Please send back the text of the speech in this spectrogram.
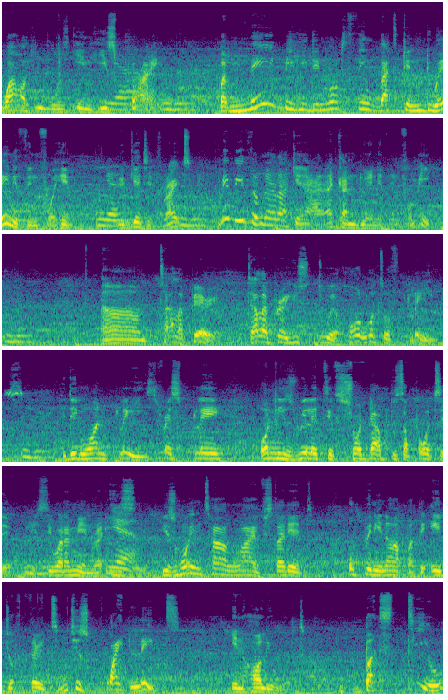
while he was in his Yeah. prime. Mm-hmm. But maybe he did not think that can do anything for him. Yeah. You get it, right? Maybe he thought, man, I, can, I can't do anything for me. Um, Tyler Perry. Tyler Perry used to do a whole lot of plays. Mm-hmm. He did one play, his first play, only his relatives showed up to support him. You mm-hmm. see what I mean, right? His- Yeah. his whole entire life started opening up at the age of 30, which is quite late in Hollywood. But still,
